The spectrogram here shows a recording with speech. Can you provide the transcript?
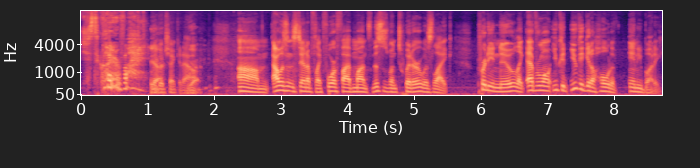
Just to clarify. Yeah. go check it out. Um, I was in stand up for like four or five months, and this is when Twitter was like pretty new. Like everyone, you could you could get a hold of anybody.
